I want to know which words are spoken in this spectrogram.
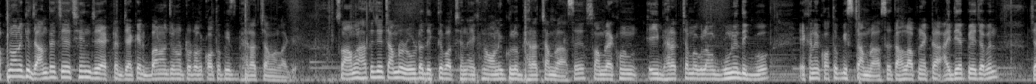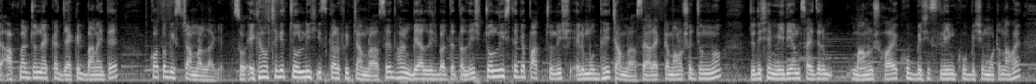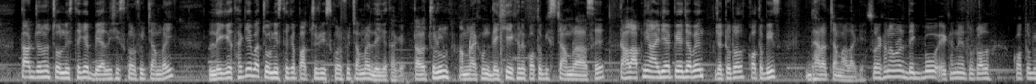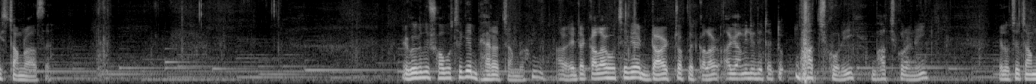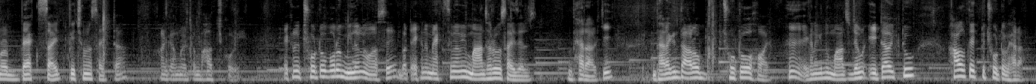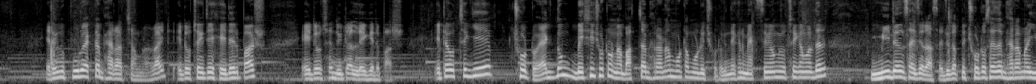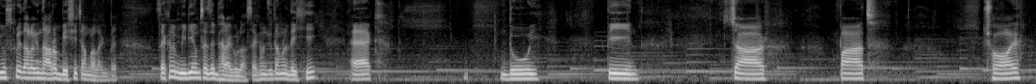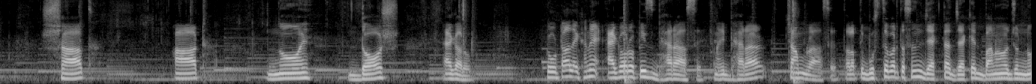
আপনারা অনেকে জানতে চেয়েছেন যে একটা জ্যাকেট বানানোর জন্য টোটাল কত পিস ভেড়ার চামড়া লাগে? সো আমার হাতে যে চামড়া রোলটা দেখতে পাচ্ছেন, এখানে অনেকগুলো ভেড়ার চামড়া আছে। সো আমরা এখন এই ভেড়ার চামড়াগুলো আমরা গুনে দেখব, এখানে কত পিস চামড়া আছে। তাহলে আপনি একটা আইডিয়া পেয়ে যাবেন যে আপনার জন্য একটা জ্যাকেট বানাইতে কত পিস চামড়া লাগে? সো এখানে হচ্ছে কি চল্লিশ স্কোয়ার ফিট চামড়া আছে, ধরেন বিয়াল্লিশ বা তেতাল্লিশ, চল্লিশ থেকে পাঁচচল্লিশ এর মধ্যেই চামড়া আছে। আর একটা মানুষের জন্য যদি সে মিডিয়াম সাইজের মানুষ হয়, খুব বেশি স্লিম খুব বেশি মোটা না হয়, তার জন্য চল্লিশ থেকে বিয়াল্লিশ স্কোয়ার ফিট চামড়াই লেগে থাকে বা চল্লিশ থেকে পাঁচচল্লিশ স্কোয়ার ফিট চামড়া লেগে থাকে। তাহলে চলুন আমরা এখন দেখি এখানে কত পিস চামড়া আছে। তাহলে আপনি আইডিয়া পেয়ে যাবেন যে টোটাল কত পিস ভেড়ার চামড়া লাগে। সো এখন আমরা দেখব এখানে টোটাল কত পিস চামড়া আছে। এগুলো কিন্তু সব হচ্ছে গিয়ে ভেড়ার চামড়া আর এটা কালার হচ্ছে গিয়ে ডার্ক চকলেট কালার আগে আমি যদি এটা একটু ভাজ করি, ভাজ করে নেই, এটা হচ্ছে চামড়ার ব্যাক সাইড পিছনের সাইডটা আগে আমরা এটা ভাজ করি। এখানে ছোট বড় মিলানো আছে বাট এখানে ম্যাক্সিমামই মাঝারো সাইজের ভেড়া আর কি। ভেড়া কিন্তু আরও ছোটও হয় হ্যাঁ। এখানে কিন্তু মাছ যেমন এটাও একটু হালকা একটু ছোট ভেড়া। এটা কিন্তু পুরো একটা ভেড়ার চামড়া রাইট এটা হচ্ছে যে হেডের পাশ, এটা হচ্ছে দুইটা লেগের পাশ। এটা হচ্ছে গিয়ে ছোট, একদম বেশি ছোট না, বাচ্চা ভেড়া না, মোটামুটি ছোট। কিন্তু এখানে ম্যাক্সিমাম হচ্ছে কি আমাদের মিডল সাইজের আছে। যদি আপনি ছোট সাইজের ভেড়া আমরা ইউজ করি, তাহলে কিন্তু আরও বেশি চামড়া লাগবে। তো এখানে মিডিয়াম সাইজের ভেড়াগুলো আছে। এখানে যদি আমরা দেখি, এক, দুই, তিন, চার, পাঁচ, ছয়, সাত, আট, নয়, দশ, এগারো। টোটাল এখানে এগারো পিস ভেড়া আছে মানে ভেড়ার চামড়া আছে। তাহলে আপনি বুঝতে পারতেছেন যে একটা জ্যাকেট বানানোর জন্য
